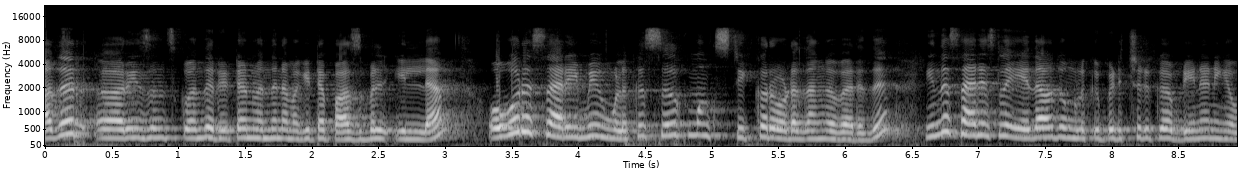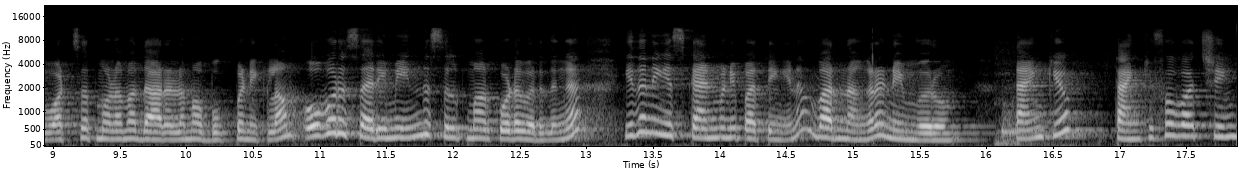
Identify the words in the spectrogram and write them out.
அதர் ரீசன்ஸ்க்கு வந்து ரிட்டர்ன் வந்து நம்மக்கிட்ட பாசிபிள் இல்லை. ஒவ்வொரு சாரியுமே உங்களுக்கு சில்க் மார்க் ஸ்டிக்கரோட தாங்க வருது. இந்த சாரீஸில் ஏதாவது உங்களுக்கு பிடிச்சிருக்கு அப்படின்னா நீங்கள் வாட்ஸ்அப் மூலமாக தாராளமாக புக் பண்ணிக்கலாம். ஒவ்வொரு சாரியுமே இந்த சில்க் மார்க்கோட வருதுங்க. இதை நீங்கள் ஸ்கேன் பண்ணி பார்த்தீங்கன்னா வர்ணாங்கிற நேம் வரும். Thank you thank you for வாட்சிங்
